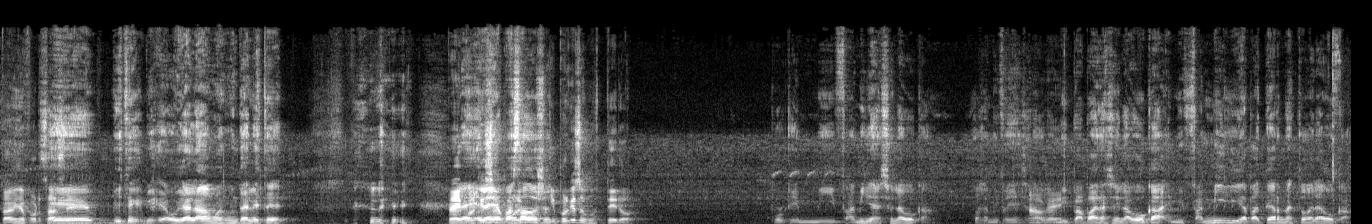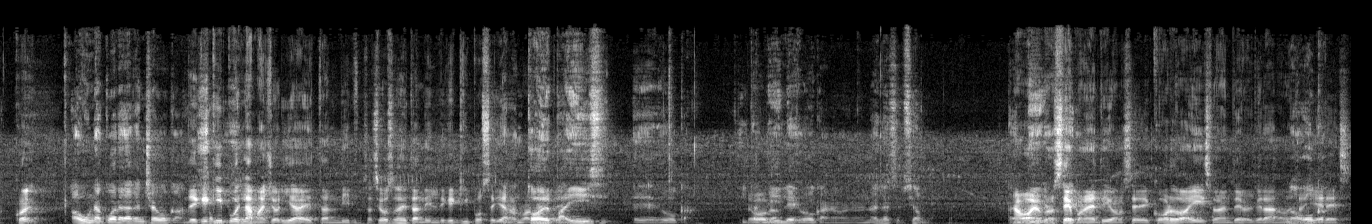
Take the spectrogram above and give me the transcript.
Para mí no forzarse. Eh, ¿Viste? que Hoy hablábamos de Punta del Este. Espera, ¿y el por qué año sos- pasado por- yo- ¿Y por qué sos bustero? Porque mi familia nació en la boca. O sea, mi familia nació en la Ah, boca. ok. Mi papá nació en la boca y mi familia paterna es toda la boca. ¿Cuál- A una cuadra de la cancha de boca. ¿De qué Son- equipo es la mayoría de Tandil? O sea, si vos sos de Tandil, ¿de qué equipo sería Bueno, en normalmente? todo el país eh, de boca. Y De Boca. Tandil es de boca, no, no, no es la excepción. Ah, bueno, pero no es sé, poner, te digo, no sé, de Córdoba ahí, solamente Belgrano, No, de Boca. Talleres.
